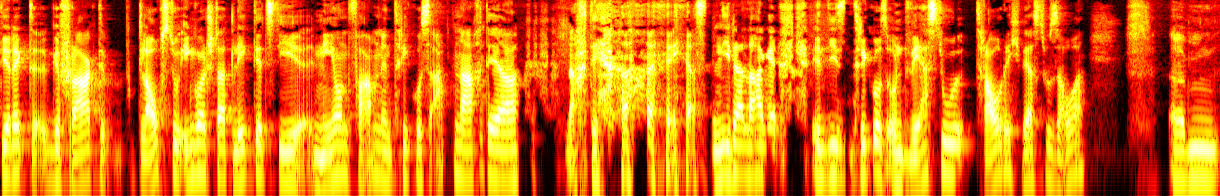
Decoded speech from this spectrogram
direkt gefragt, glaubst du, Ingolstadt legt jetzt die neonfarbenen Trikots ab nach der, nach der ersten Niederlage in diesen Trikots und wärst du traurig, wärst du sauer? Ähm,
